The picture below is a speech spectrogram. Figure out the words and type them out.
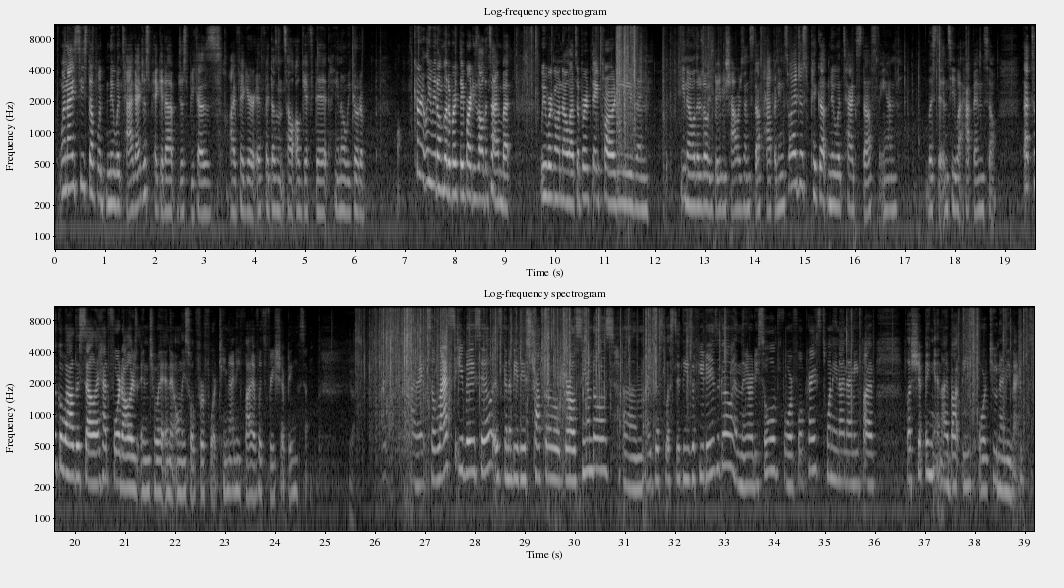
when I see stuff with new with tag, I just pick it up just because I figure if it doesn't sell, I'll gift it. You know, we go to, well, currently we don't go to birthday parties all the time, but we were going to lots of birthday parties and, you know, there's always baby showers and stuff happening. So I just pick up new with tag stuff and list it and see what happens. So that took a while to sell. I had $4 into it and it only sold for $14.95 with free shipping. So. All right, so last eBay sale is going to be these Chaco Girl sandals. Um, I just listed these a few days ago and they already sold for full price, $29.95 plus shipping, and I bought these for $2.99.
